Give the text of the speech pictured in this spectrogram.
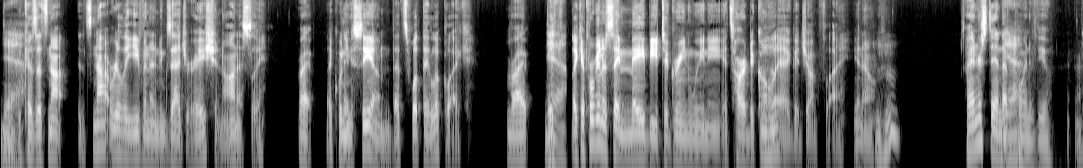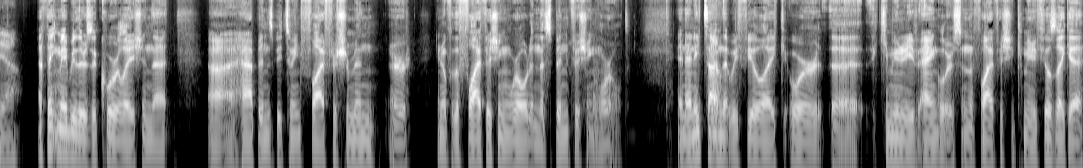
Yeah. because it's not it's not really even an exaggeration, honestly. Right. Like when you see them, that's what they look like. Right. Yeah. Like if we're gonna say maybe to green weenie, it's hard to call Mhm. egg a junk fly. You know. hmm I understand that Yeah. point of view. Yeah. I think maybe there's a correlation that uh, happens between fly fishermen or, you know, for the fly fishing world and the spin fishing world. And anytime that we feel like, or the community of anglers in the fly fishing community feels like a,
